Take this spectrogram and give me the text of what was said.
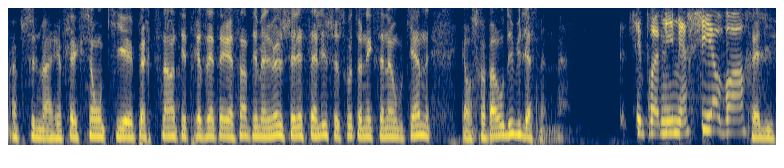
Absolument. Réflexion qui est pertinente et très intéressante. Emmanuel, je te laisse aller. Je te souhaite un excellent week-end et on se reparle au début de la semaine. C'est promis. Merci. Au revoir. Salut.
